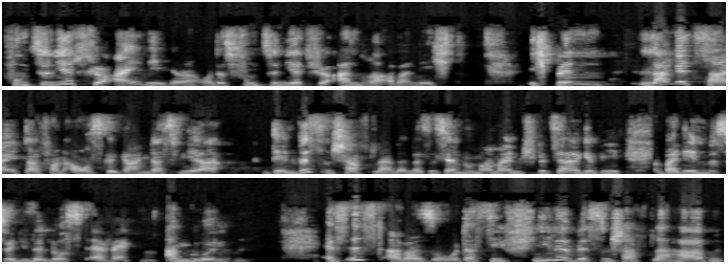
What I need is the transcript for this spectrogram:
funktioniert für einige und es funktioniert für andere aber nicht. Ich bin lange Zeit davon ausgegangen, dass wir den Wissenschaftlern, denn das ist ja nun mal mein Spezialgebiet, bei denen müssen wir diese Lust erwecken am Gründen. Es ist aber so, dass sie viele Wissenschaftler haben,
